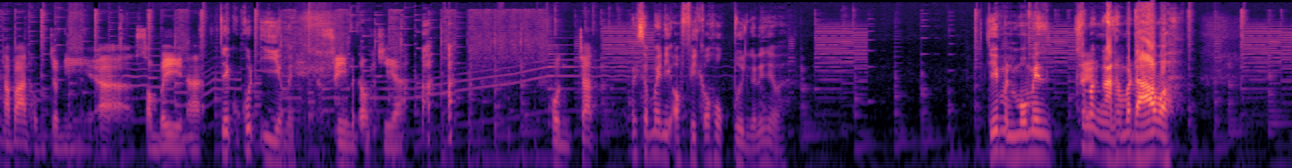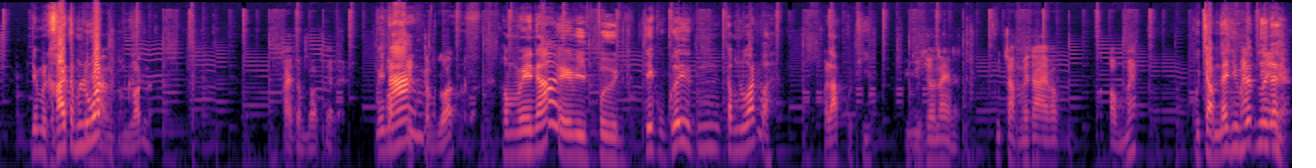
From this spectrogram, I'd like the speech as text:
หน้าบ้านผมจะมีอ่าซอมบี้นะฮะเจกูกดอีทำไมฟรีไม่ต้องเคลียร์คนจัดไอ้สมัยนี้ออฟฟิศก็หกปืนกันได้ไงวะเจมันโมเมนต์ พนักงานธรรมดาวะนี่มันคล้ายตำรวจตำรวจน่ะใครตำรวจที่อะไรไม่น่าออฟฟิศตำรวจทำไมนะไม่มีปืน เจกูเกิดอยู่ตำรวจวะมารับกูทีอยู่เที่ยวไหนน่ะกูจำไม่ได้ว่ากูเอาแม็กกูจำได้อยู่แม็แบกบนี้ไหเลยเนี่ย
